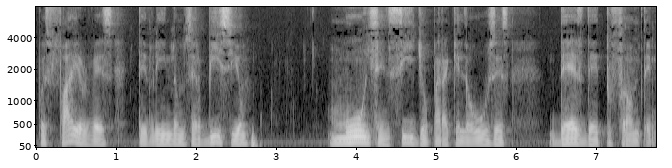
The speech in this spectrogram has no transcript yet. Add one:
pues Firebase te brinda un servicio muy sencillo para que lo uses desde tu frontend.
